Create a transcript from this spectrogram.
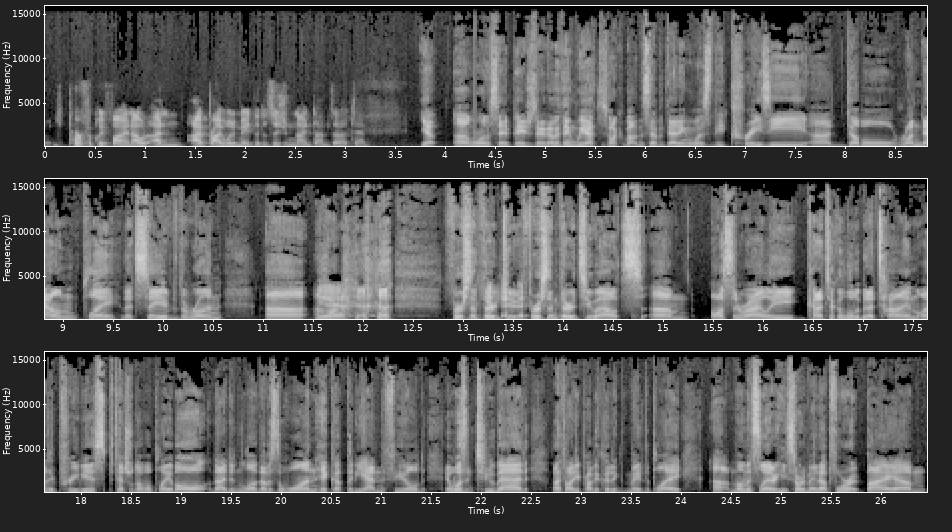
It's perfectly fine. I would I, I probably would have made the decision nine times out of ten. Yep, um, we're on the same page there. The other thing we have to talk about in the seventh inning was the crazy uh, double rundown play that saved the run. Uh, yeah. first and third, two, first and third, two outs. Um, Austin Riley kind of took a little bit of time on a previous potential double play ball that I didn't love. That was the one hiccup that he had in the field. It wasn't too bad, but I thought he probably could have made the play. Uh, moments later, he sort of made up for it by um,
